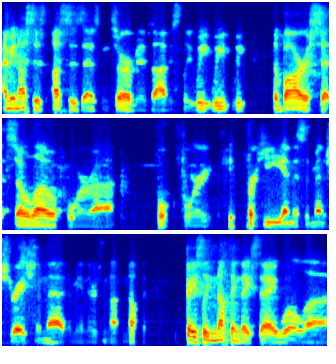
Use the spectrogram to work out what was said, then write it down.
I mean us as us as as conservatives, obviously, we we we the bar is set so low for uh, for for for he and this administration that I mean, there's not nothing, basically nothing they say will uh,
